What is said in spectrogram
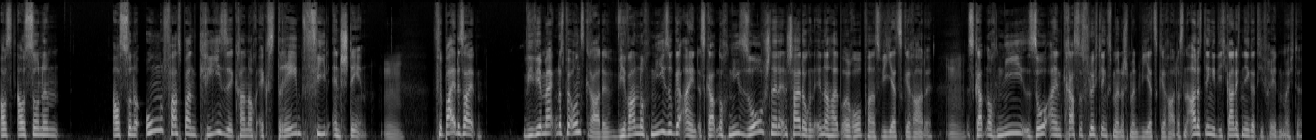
aus, aus so einem aus so einer unfassbaren Krise kann auch extrem viel entstehen. Mhm. Für beide Seiten. Wie wir merken das bei uns gerade. Wir waren noch nie so geeint. Es gab noch nie so schnelle Entscheidungen innerhalb Europas wie jetzt gerade. Mhm. Es gab noch nie so ein krasses Flüchtlingsmanagement wie jetzt gerade. Das sind alles Dinge, die ich gar nicht negativ reden möchte.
